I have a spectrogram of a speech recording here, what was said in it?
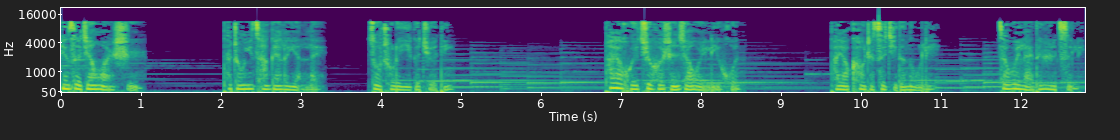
天色将晚时。他终于擦干了眼泪，做出了一个决定。他要回去和沈小伟离婚。他要靠着自己的努力，在未来的日子里，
